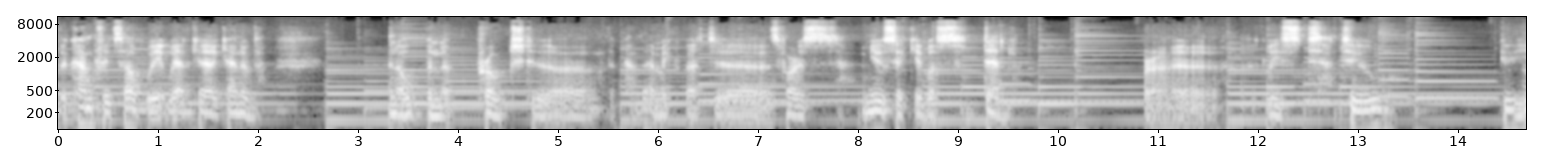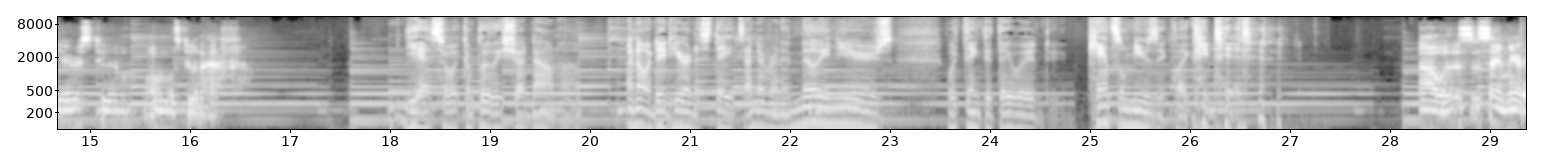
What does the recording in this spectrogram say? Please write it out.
the country itself, we, we had kind of an open approach to uh, the pandemic. But uh, as far as music, it was dead for at least two two years, two almost two and a half. Yeah, so it completely shut down, huh? I know it did here in the States. I never in a million years would think that they would cancel music like they did. oh, it's the same here.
